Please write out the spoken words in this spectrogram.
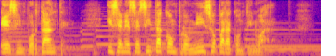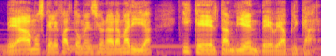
es importante y se necesita compromiso para continuar. Veamos qué le faltó mencionar a María y que él también debe aplicar.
